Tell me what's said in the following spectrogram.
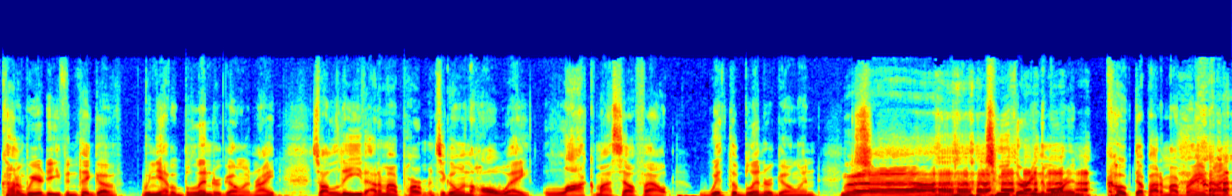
kind of weird to even think of when you have a blender going, right? So I leave out of my apartment to go in the hallway, lock myself out with the blender going. Two thirty in the morning, coked up out of my brain. Right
